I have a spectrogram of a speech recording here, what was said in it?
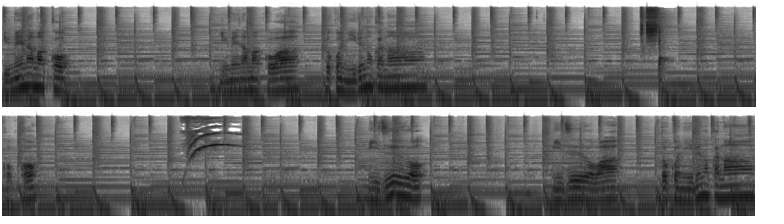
夢ナマコ夢ナマコはどこにいるのかな？ここ。水魚水魚はどこにいるのかな？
